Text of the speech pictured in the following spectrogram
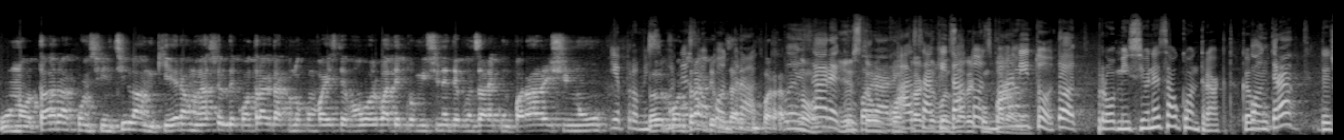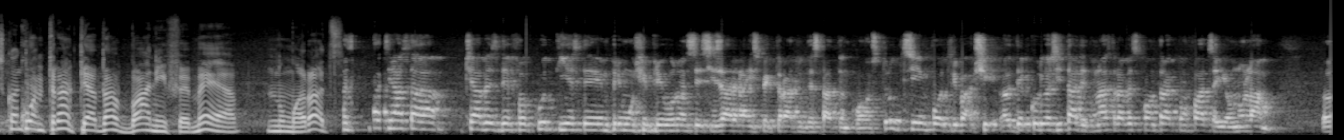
un notar a consfințit la încheierea unui astfel de contract, dacă nu cumva este vorba de promisiune de vânzare-cumpărare și nu e promisiune uh, contract sau de vânzare-cumpărare. Vânzare, nu, este un contract Ați de achitat toți banii tot. tot. Promisiune sau contract? Că... Contract? Deci contract. Contract i-a dat banii femeia, numărați. În situația asta, ce aveți de făcut este, în primul și în primul rând, sesizare la Inspectoratul de Stat în Construcții, împotriva, și uh, de curiozitate, dumneavoastră aveți contractul în față, eu nu l-am. Uh,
